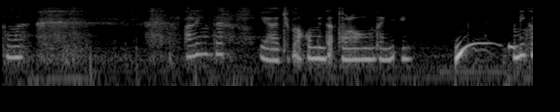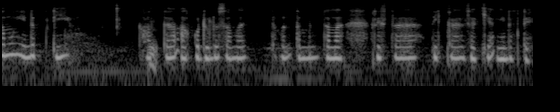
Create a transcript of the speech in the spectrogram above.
Rumah. Paling ntar, ya coba aku minta tolong tanyain. Hmm. Ini kamu nginep di hotel aku dulu sama teman-teman sama Rista, Tika, Zakia nginep deh.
